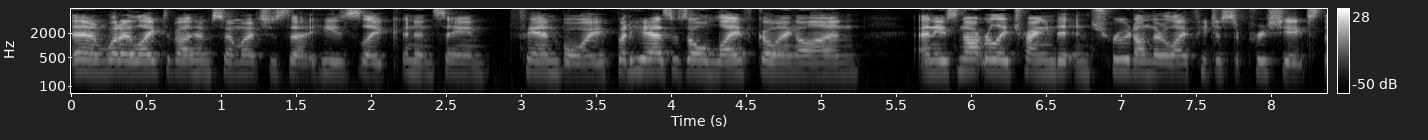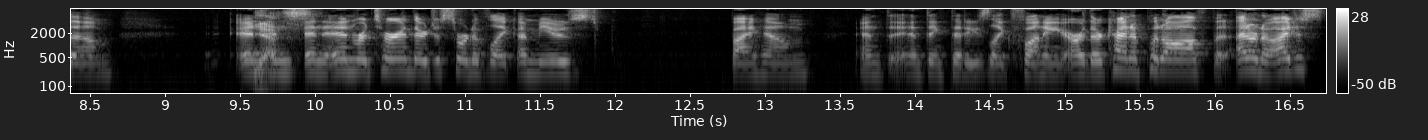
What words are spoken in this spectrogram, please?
And what I liked about him so much is that he's like an insane fanboy, but he has his own life going on, and he's not really trying to intrude on their life. He just appreciates them, and Yes. and, and in return, they're just sort of like amused by him and and think that he's like funny, or they're kind of put off. But I don't know. I just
